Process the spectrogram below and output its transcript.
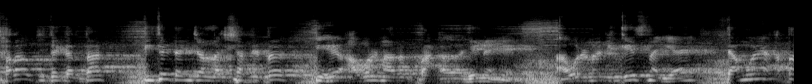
ठराव तिथे करतात. तिथे त्यांच्या लक्षात येतं की हे आवरणार हे नाही आहे आवरणारी केस नाही आहे त्यामुळे आता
